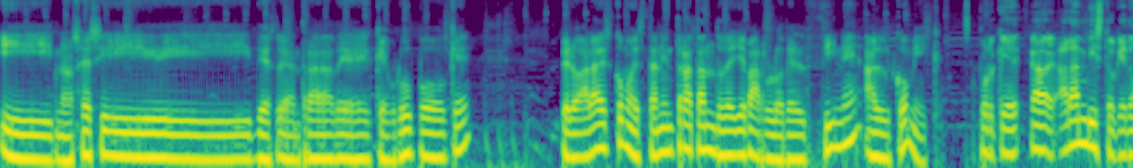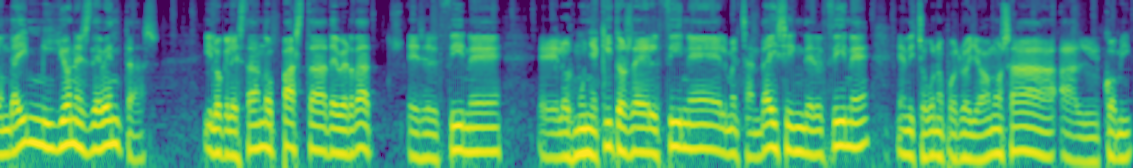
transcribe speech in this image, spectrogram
Y no sé si desde la entrada de qué grupo o qué, pero ahora es como están tratando de llevarlo del cine al cómic. Porque claro, ahora han visto que donde hay millones de ventas y lo que le está dando pasta de verdad es el cine, eh, los muñequitos del cine, el merchandising del cine, y han dicho, bueno, pues lo llevamos a- al cómic.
